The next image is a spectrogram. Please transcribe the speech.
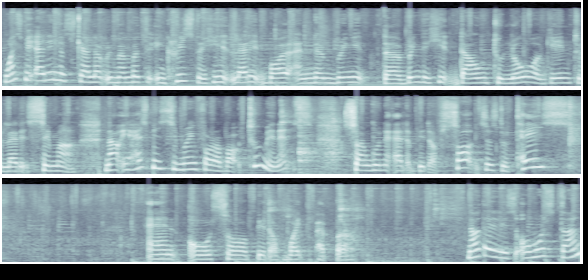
Once we add in the scallop, remember to increase the heat, let it boil and then bring it the, bring the heat down to low again to let it simmer. Now it has been simmering for about 2 minutes, so I'm going to add a bit of salt just to taste and also a bit of white pepper. Now that it is almost done,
